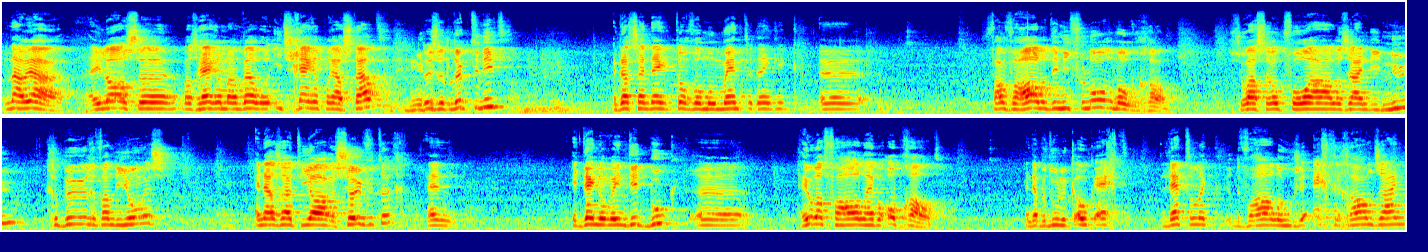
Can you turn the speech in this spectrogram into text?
Nou ja, helaas eh, was Herman wel iets scherper als dat. Dus het lukte niet. En dat zijn denk ik toch wel momenten, denk ik, van verhalen die niet verloren mogen gaan. Zoals er ook verhalen zijn die nu gebeuren van die jongens. En dat is uit de jaren 70. En ik denk dat we in dit boek eh, heel wat verhalen hebben opgehaald. En dat bedoel ik ook echt letterlijk de verhalen hoe ze echt gegaan zijn.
